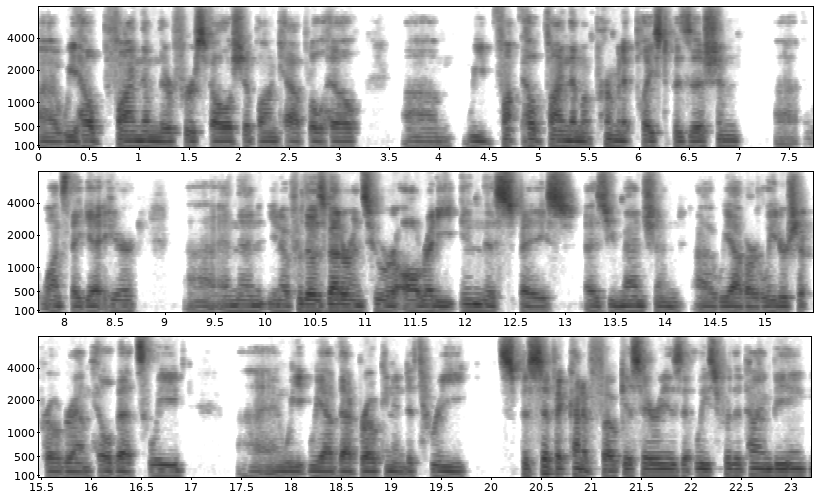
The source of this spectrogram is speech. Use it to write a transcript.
Uh, we help find them their first fellowship on Capitol Hill. Um, we f- help find them a permanent placed position uh, once they get here. Uh, and then, you know, for those veterans who are already in this space, as you mentioned, uh, we have our leadership program, Hillvets Lead, uh, and we we have that broken into three specific kind of focus areas, at least for the time being.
